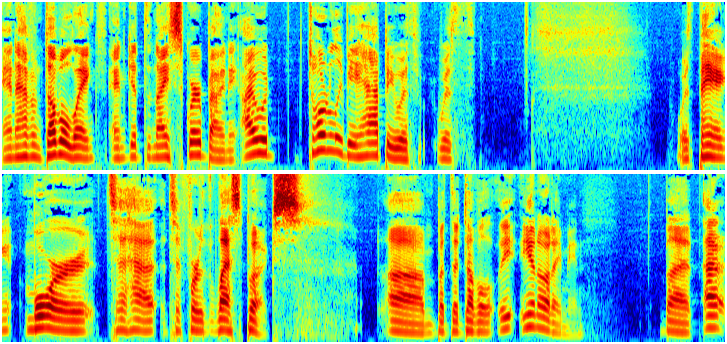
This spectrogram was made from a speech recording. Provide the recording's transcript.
and have them double length and get the nice square binding i would totally be happy with with with paying more to have to for less books um but the double you know what i mean but uh,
